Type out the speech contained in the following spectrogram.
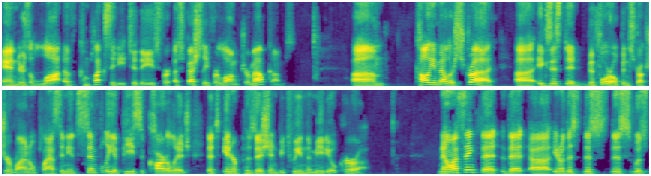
And there's a lot of complexity to these, for especially for long-term outcomes. Um, columellar strut uh, existed before open structure rhinoplasty, and it's simply a piece of cartilage that's interpositioned between the medial crura. Now, I think that that uh, you know this this this was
